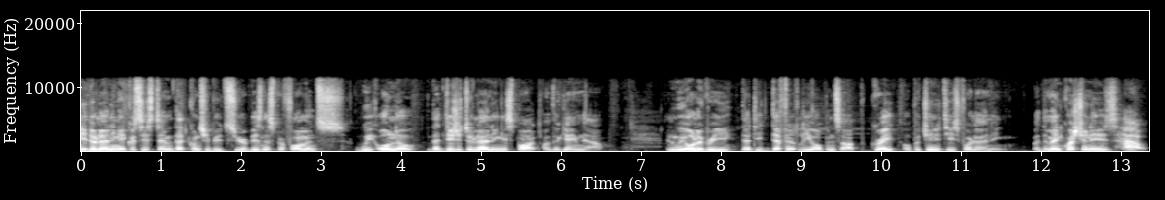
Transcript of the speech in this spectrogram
need a learning ecosystem that contributes to your business performance. We all know that digital learning is part of the game now. And we all agree that it definitely opens up great opportunities for learning. But the main question is how?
